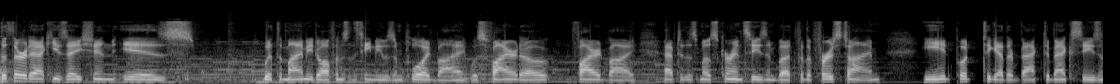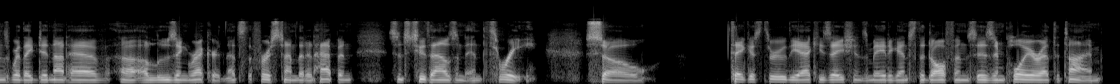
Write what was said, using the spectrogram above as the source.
The third accusation is with the Miami Dolphins, the team he was employed by, was fired out fired by after this most current season, but for the first time, he had put together back-to-back seasons where they did not have uh, a losing record. And that's the first time that it happened since 2003. So take us through the accusations made against the Dolphins, his employer at the time,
